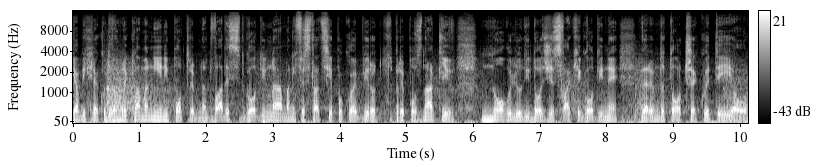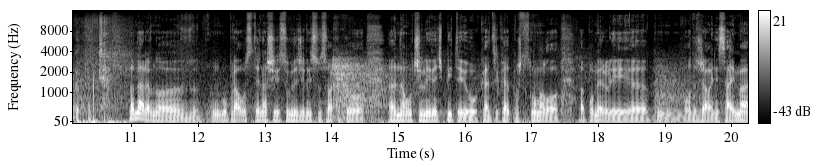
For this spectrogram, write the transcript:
Ja bih rekao da vam reklama nije ni potrebna. 20 godina manifestacije po kojoj je Pirot prepoznatljiv, mnogo ljudi dođe svake godine, verujem da to očekujete i ovoga puta. Pa naravno, upravo ste, naši sugrađani su svakako e, naučili već pitaju, kad, kad, pošto smo malo e, pomerili e, održavanje sajma,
